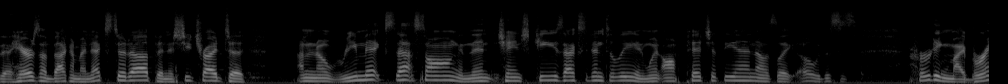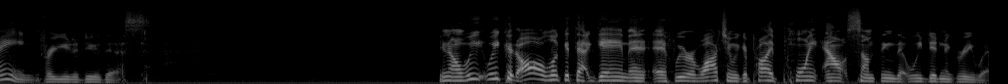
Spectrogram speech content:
the hairs on the back of my neck stood up. And as she tried to, I don't know, remix that song and then changed keys accidentally and went off pitch at the end, I was like, oh, this is hurting my brain for you to do this. You know, we, we could all look at that game, and if we were watching, we could probably point out something that we didn't agree with.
